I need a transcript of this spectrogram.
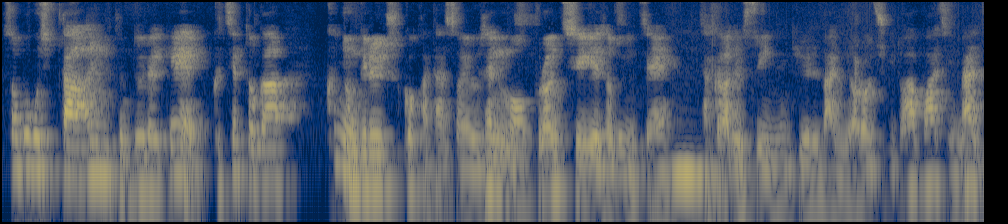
써보고 싶다 하는 분들에게 그 챕터가 큰 용기를 줄 것 같았어요. 요새는 뭐 브런치에서도 이제 음. 작가가 될 수 있는 기회를 많이 열어주기도 하고 하지만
